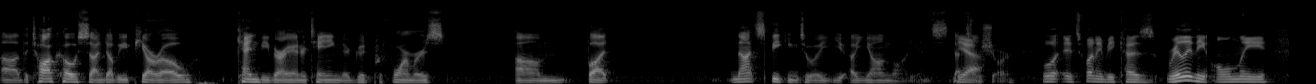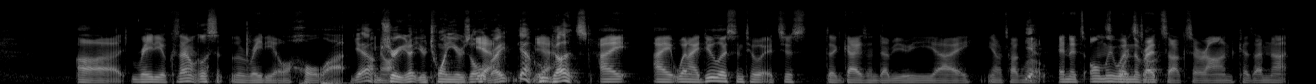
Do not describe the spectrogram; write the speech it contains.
Uh, the talk hosts on WPRO can be very entertaining. They're good performers, um, but not speaking to a, a young audience. That's Yeah. for sure. Well, it's funny because really the only uh, radio because I don't listen to the radio a whole lot. Yeah, I'm know. sure you know. You're 20 years old, Yeah. right? Yeah, who does? I I when I do listen to it, it's just the guys on WEEI, you know, talking Yeah. about, and it's only when the Sports Red. Sox are on because I'm not,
